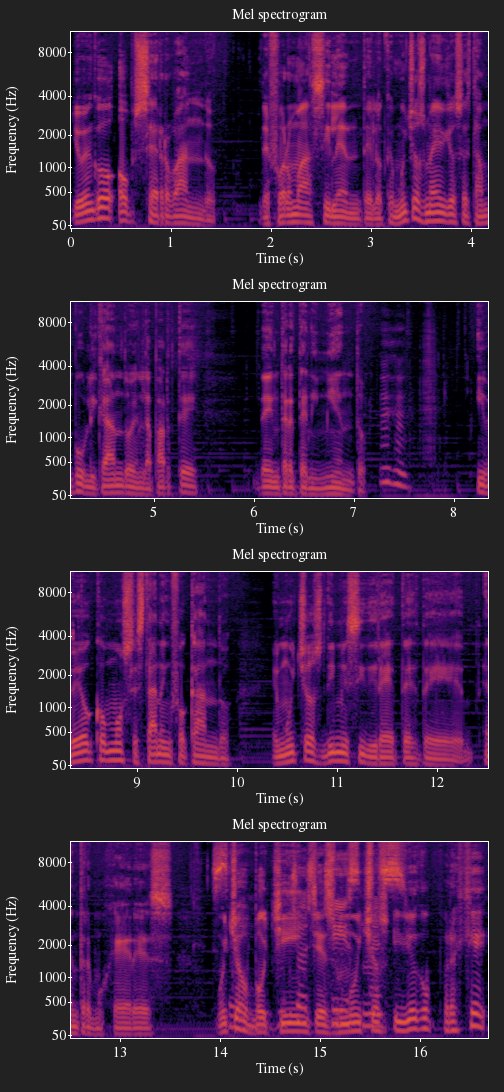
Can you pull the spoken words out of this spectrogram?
yo vengo observando de forma silente lo que muchos medios están publicando en la parte de entretenimiento y veo cómo se están enfocando en muchos dimes y diretes de, entre mujeres, muchos bochinches, muchos, y yo digo, pero es que,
